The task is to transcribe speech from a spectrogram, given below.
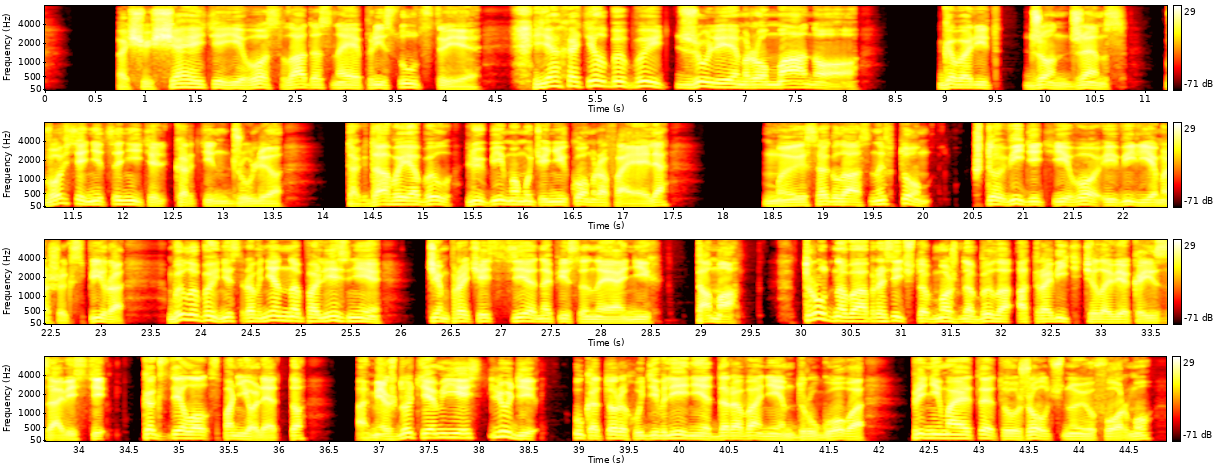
ощущаете его сладостное присутствие. «Я хотел бы быть Джулием Романо», — говорит Джон Джемс, вовсе не ценитель картин Джулио. «Тогда бы я был любимым учеником Рафаэля». Мы согласны в том, что видеть его и Вильяма Шекспира было бы несравненно полезнее, чем прочесть все написанные о них тома. Трудно вообразить, чтобы можно было отравить человека из зависти, как сделал Спаньолетто. А между тем есть люди, у которых удивление дарованием другого принимает эту желчную форму.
